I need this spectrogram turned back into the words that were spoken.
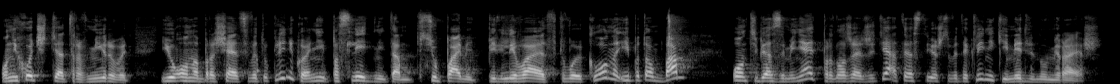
он не хочет тебя травмировать, и он обращается в эту клинику, они последний там всю память переливают в твой клон, и потом бам, он тебя заменяет, продолжает жить, а ты остаешься в этой клинике и медленно умираешь.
